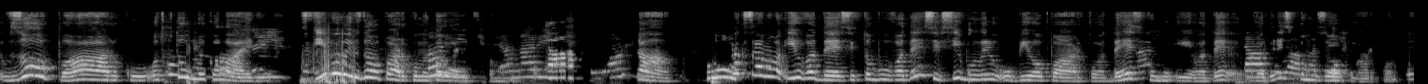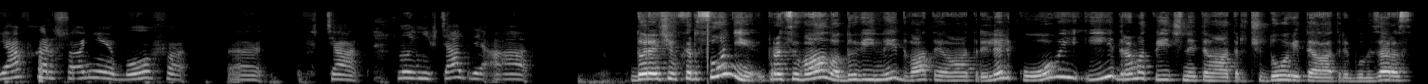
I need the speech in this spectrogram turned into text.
в зоопарку. От хто в Миколаєві? Всі були в зоопарку Миколаївському? На річці. Так. Так само і в Одесі. Хто був в Одесі, всі були у біопарку Одеському і в Оде- в Одеському зоопарку. Я в Херсоні був е, в театрі. Ну, не в театрі, а До речі, в Херсоні працювало до війни два театри: ляльковий і драматичний театр. Чудові театри були. Зараз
